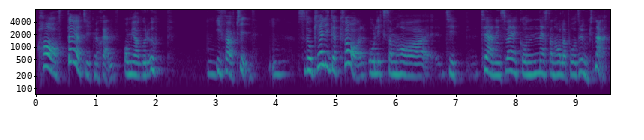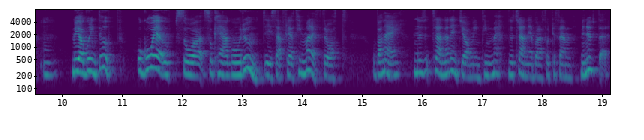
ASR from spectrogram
hatar jag typ mig själv om jag går upp i förtid. Så då kan jag ligga kvar och liksom ha typ träningsverk och nästan hålla på att drunkna. Men jag går inte upp. Och går jag upp så, så kan jag gå runt i så flera timmar efteråt och bara nej, nu tränade inte jag min timme. Nu tränar jag bara 45 minuter.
